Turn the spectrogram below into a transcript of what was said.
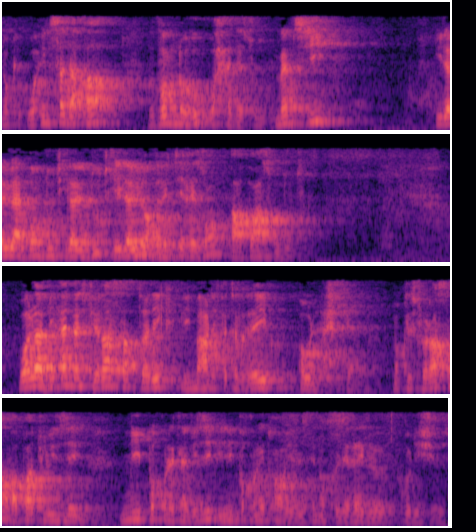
Donc, même si il a eu un bon doute, il a eu doute et il a eu en vérité raison par rapport à son doute. Voilà, donc le firasa, on ne va pas utiliser ni pour connaître l'invisible, ni pour connaître en réalité donc, les règles religieuses.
